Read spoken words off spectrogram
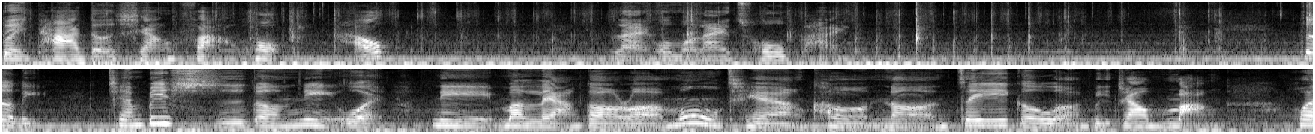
对他的想法后，好，来，我们来抽牌。这里钱币十的逆位，你们两个人目前可能这一个人比较忙。会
